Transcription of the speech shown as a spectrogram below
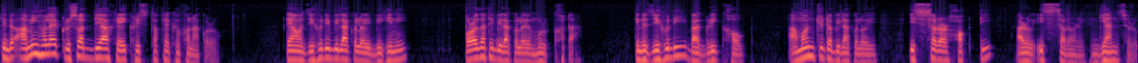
কিন্তু আমি হলে ক্ৰুচত দিয়া সেই খ্ৰীষ্টকে ঘোষণা কৰো। তেওঁ যিহুদীবিলাকলৈ বিঘিনি পৰজাতিবিলাকলৈ মূৰ্খতা। কিন্তু যিহুদী বা গ্ৰীক হওক আমন্ত্ৰিতবিলাকলৈ ঈশ্বৰৰ শক্তি আৰু ঈশ্বৰৰ জ্ঞানস্বৰূপ।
